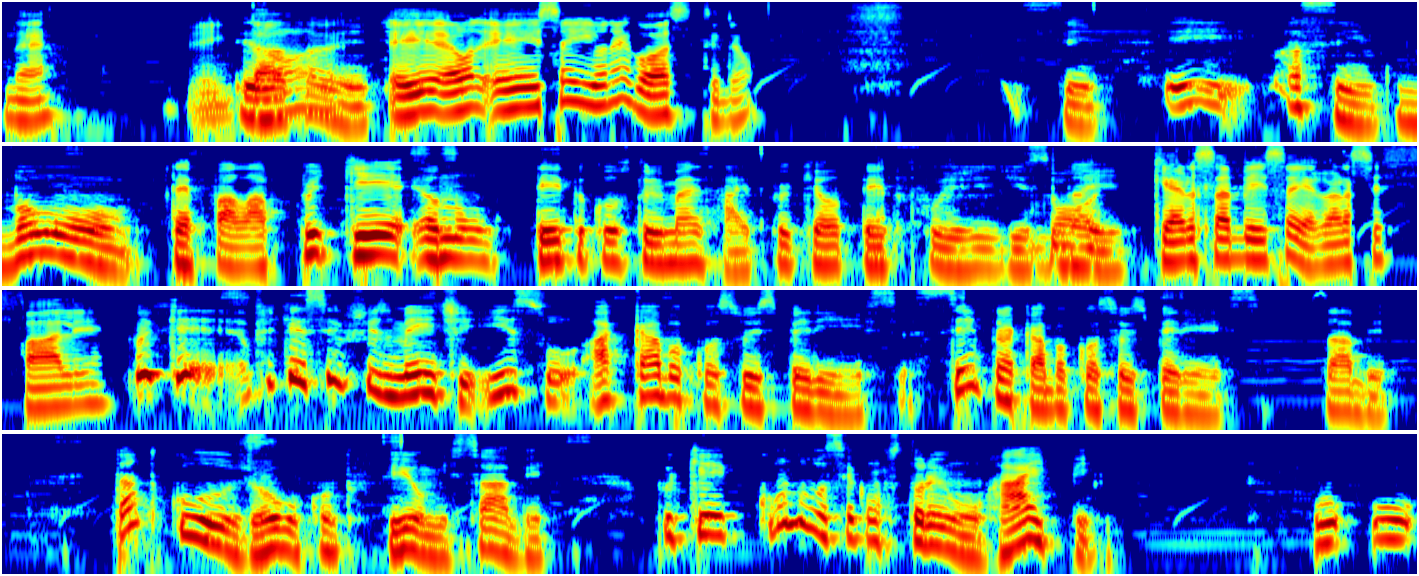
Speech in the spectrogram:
né? Então, é, é, é esse aí o negócio, entendeu? Sim. E assim, vamos até falar por que eu não tento construir mais hype, porque eu tento fugir disso Bom, daí. Quero saber isso aí, agora você fale. Porque, porque simplesmente isso acaba com a sua experiência. Sempre acaba com a sua experiência, sabe? Tanto com o jogo quanto o filme, sabe? Porque quando você constrói um hype, o, o,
